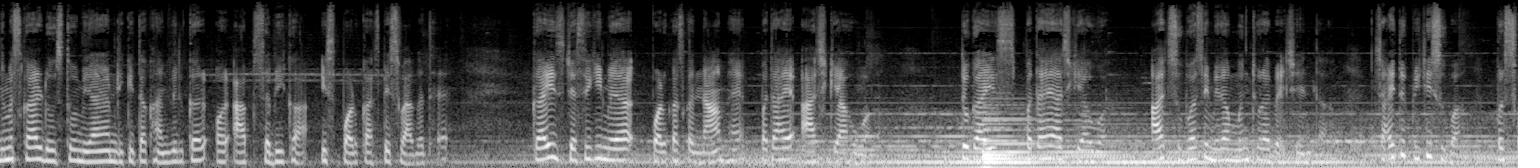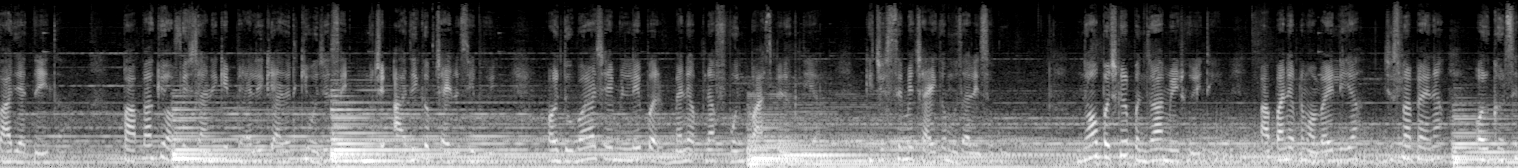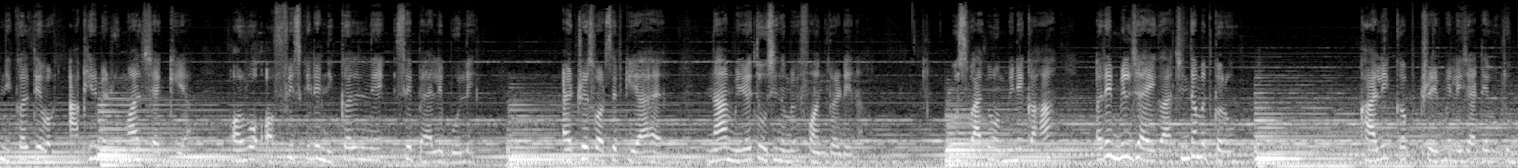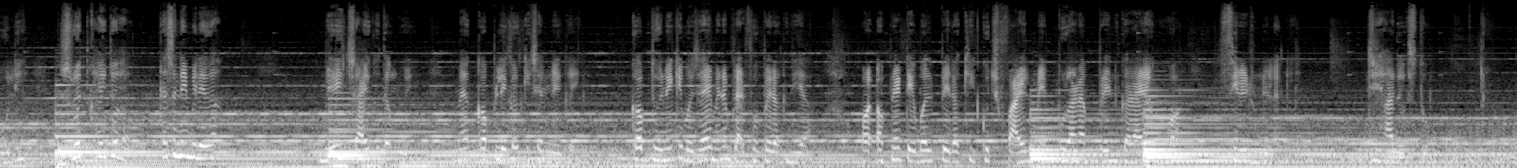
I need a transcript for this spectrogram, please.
नमस्कार दोस्तों, मेरा नाम निकिता खानविलकर और आप सभी का इस पॉडकास्ट पे स्वागत है। गाइस जैसे कि मेरा पॉडकास्ट का नाम है, पता है आज क्या हुआ? तो गाइस पता है आज क्या हुआ? आज सुबह से मेरा मन थोड़ा बेचैन था। चाय तो पीछे सुबह, पर स्वाद याद नहीं था। पापा के ऑफ़िस जाने के पहले की आदत की वजह से मुझे आधी कप चाय नसीब हुई और दोबारा चाय मिलने पर मैंने अपना फ़ोन पास में रख दिया कि जिससे मैं चाय का मज़ा ले सकूँ। नौ बजकर पंद्रह मिनट हुई थी। पापा ने अपना मोबाइल लिया, चश्मा पहना और घर से निकलते वक्त आखिर में रुमाल चेक किया और वो ऑफ़िस के लिए निकलने से पहले बोले एड्रेस व्हाट्सएप किया है। ना मिले तो उसी नंबर पर फ़ोन कर देना। उस बात में मम्मी ने कहा, अरे, मिल जाएगा, चिंता मत करो। खाली कप ट्रेन में ले जाते वक्त बोली, सूरत खाई तो है, कैसे नहीं मिलेगा? मेरी चाय खत्म हुई। मैं कप लेकर किचन में गई। कप धोने के बजाय मैंने प्लेटफॉर्म पर रख दिया और अपने टेबल पे रखी कुछ फ़ाइल में पुराना प्रिंट कराया हुआ सीवी ढूँढने लगी। जी हाँ दोस्तों,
